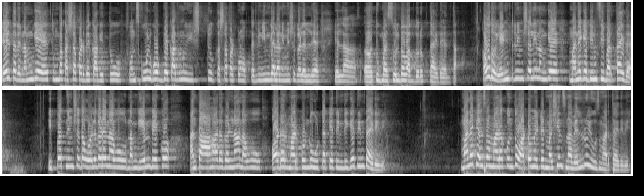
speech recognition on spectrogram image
ಹೇಳ್ತಾರೆ, ನಮಗೆ ತುಂಬ ಕಷ್ಟಪಡಬೇಕಾಗಿತ್ತು. ಒಂದು ಸ್ಕೂಲ್ಗೆ ಹೋಗ್ಬೇಕಾದ್ರೂ ಇಷ್ಟು ಕಷ್ಟ ಪಡ್ಕೊಂಡು ಹೋಗ್ತಾ ಇದ್ವಿ. ನಿಮಗೆಲ್ಲ ನಿಮಿಷಗಳಲ್ಲೇ ಎಲ್ಲ ತುಂಬ ಸುಲಭವಾಗಿ ದೊರಕ್ತಾ ಇದೆ ಅಂತ. ಹೌದು, ಎಂಟು ನಿಮಿಷಲ್ಲಿ ನಮಗೆ ಮನೆಗೆ ದಿನಸಿ ಬರ್ತಾ ಇದೆ. ಇಪ್ಪತ್ತು ನಿಮಿಷದ ಒಳಗಡೆ ನಾವು ನಮ್ಗೆ ಏನು ಬೇಕೋ ಅಂತ ಆಹಾರಗಳನ್ನ ನಾವು ಆರ್ಡರ್ ಮಾಡಿಕೊಂಡು ಊಟಕ್ಕೆ, ತಿಂಡಿಗೆ ತಿಂತಾ ಇದ್ದೀವಿ ಮನೆ ಕೆಲಸ ಮಾಡೋಕ್ಕಂತೂ ಆಟೋಮೇಟೆಡ್ ಮಷಿನ್ಸ್ ನಾವೆಲ್ಲರೂ ಯೂಸ್ ಮಾಡ್ತಾ ಇದ್ದೀವಿ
